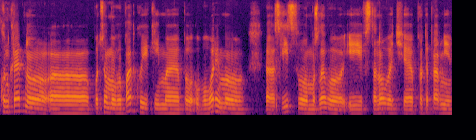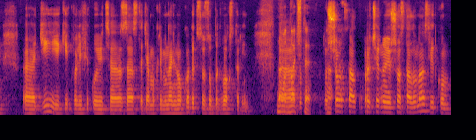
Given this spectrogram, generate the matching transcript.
Конкретно е, по цьому випадку, який ми обговорюємо, е, слідство можливо і встановить е, протиправні е, дії, які кваліфікуються за статтями кримінального кодексу з обидвох сторін. Ну, от бачите, То що стало причиною, що стало наслідком,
